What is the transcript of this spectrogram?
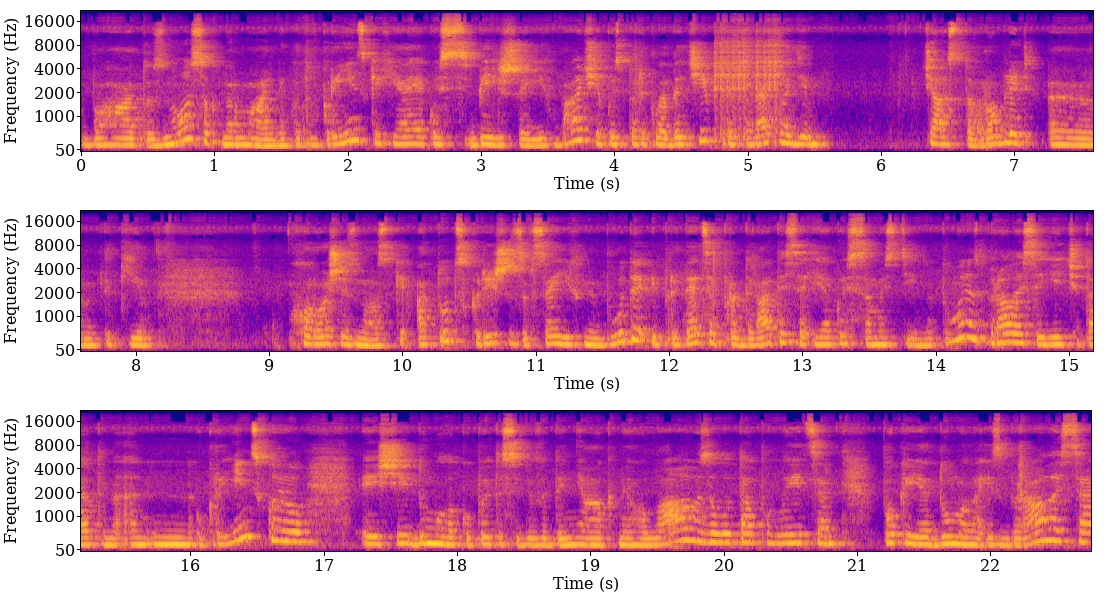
багато зносок нормальних. От в українських я якось більше їх бачу, якось перекладачі при перекладі часто роблять е, такі хороші зноски. А тут, скоріше за все, їх не буде, і прийдеться продиратися якось самостійно. Тому я збиралася її читати на українською. І ще й думала купити собі видання книголав Золота полиця. Поки я думала і збиралася,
